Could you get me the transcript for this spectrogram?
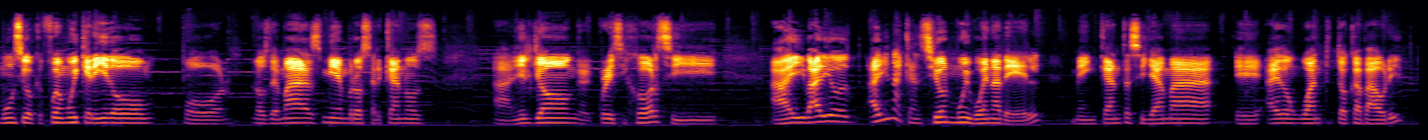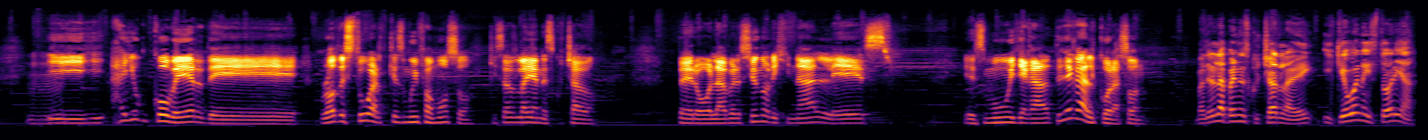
músico que fue muy querido por los demás miembros cercanos a Neil Young, a Crazy Horse y hay varios, hay una canción muy buena de él, me encanta, se llama eh, I Don't Want to Talk About It y hay un cover de Rod Stewart que es muy famoso, quizás lo hayan escuchado, pero la versión original es es muy llegada, te llega al corazón. Valdría la pena escucharla, ¿eh? Y qué buena historia.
